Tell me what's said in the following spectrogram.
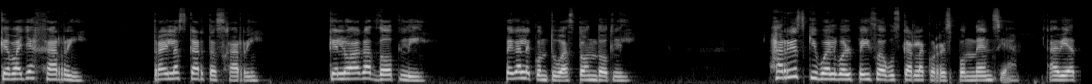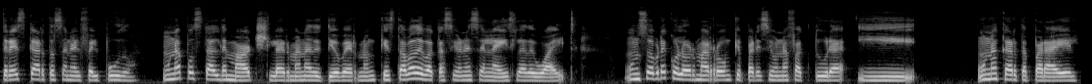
Que vaya Harry. Trae las cartas, Harry. Que lo haga Dudley. Pégale con tu bastón, Dudley. Harry esquivó el golpe y fue a buscar la correspondencia. Había tres cartas en el felpudo. Una postal de March, la hermana de tío Vernon, que estaba de vacaciones en la isla de White. Un sobre color marrón que parecía una factura y. una carta para él.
